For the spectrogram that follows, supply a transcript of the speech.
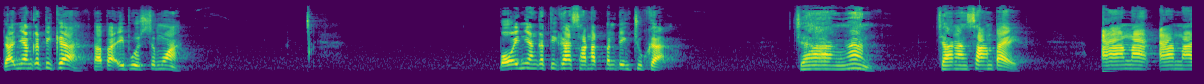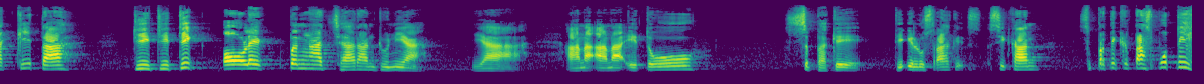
Dan yang ketiga, Bapak Ibu semua. Poin yang ketiga sangat penting juga. Jangan, jangan sampai anak-anak kita dididik oleh pengajaran dunia. Ya, anak-anak itu sebagai diilustrasikan seperti kertas putih.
